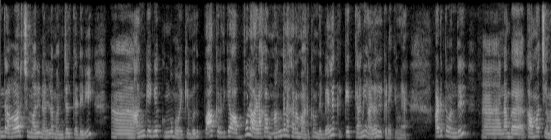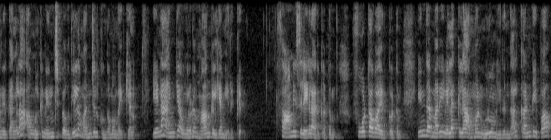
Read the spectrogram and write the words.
இந்த ஆர்ச் மாதிரி நல்ல மஞ்சள் தடவி அங்கங்கே குங்குமம் வைக்கும்போது பார்க்குறதுக்கே அவ்வளோ அழகாக மங்களகரமாக இருக்கும். அந்த விளக்குக்கே தனி அழகு கிடைக்குங்க. அடுத்து வந்து நம்ம காமாட்சி அம்மன் இருக்காங்களா அவங்களுக்கு நெஞ்சு பகுதியில் மஞ்சள் குங்குமம் வைக்கணும். ஏன்னா அங்கே அவங்களோட மாங்கல்யம் இருக்குது சாமி சிலைகளாக இருக்கட்டும் ஃபோட்டோவாக இருக்கட்டும் இந்த மாதிரி விளக்கில் அம்மன் உருவம் இருந்தால் கண்டிப்பாக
